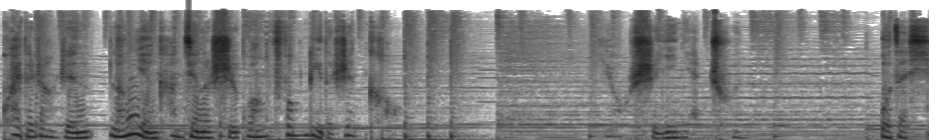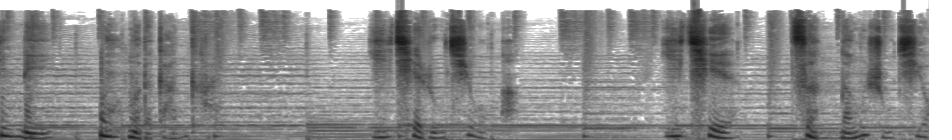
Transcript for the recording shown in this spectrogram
快得让人冷眼看见了时光锋利的刃口。十一年春，我在心里默默的感慨：一切如旧吗？一切怎能如旧？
